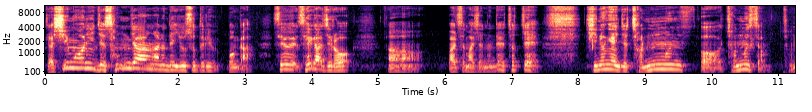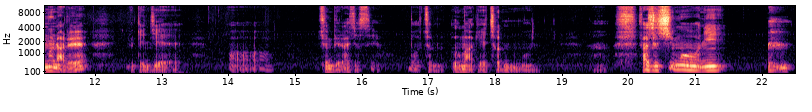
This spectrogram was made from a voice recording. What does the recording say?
자, 시몬이 이제 성장하는데 요소들이 뭔가 세, 세 가지로 어, 말씀하셨는데 첫째 기능의 이제 전문 어, 전문성 전문화를 이렇게 이제 어, 준비를 하셨어요. 뭐 전, 음악의 전문. 어, 사실 시몬이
